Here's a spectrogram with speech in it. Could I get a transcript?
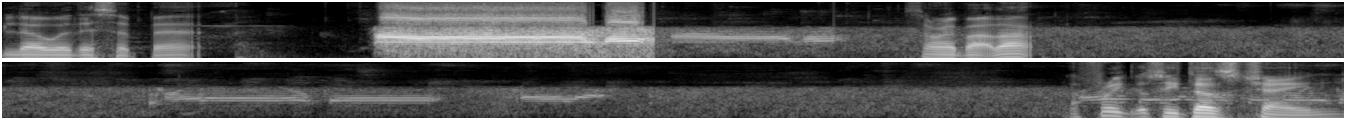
lower this a bit. Sorry about that. The frequency does change.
